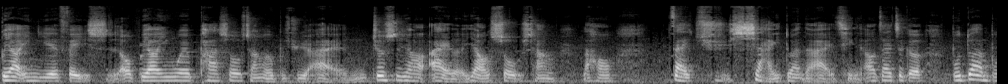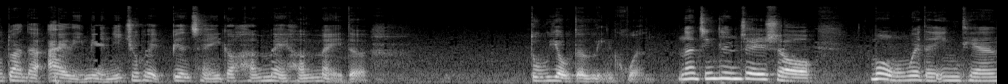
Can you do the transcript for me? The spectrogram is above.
不要因噎废食哦，不要因为怕受伤而不去爱，你就是要爱了，要受伤，然后。再去下一段的爱情，然后在这个不断不断的爱里面，你就会变成一个很美很美的独有的灵魂。那今天这一首莫文蔚的《阴天》，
